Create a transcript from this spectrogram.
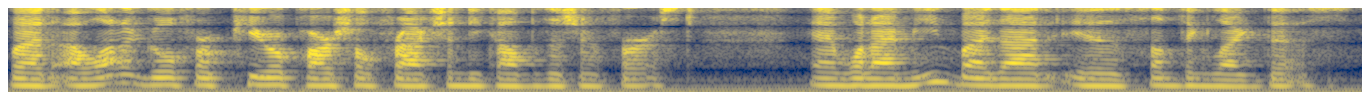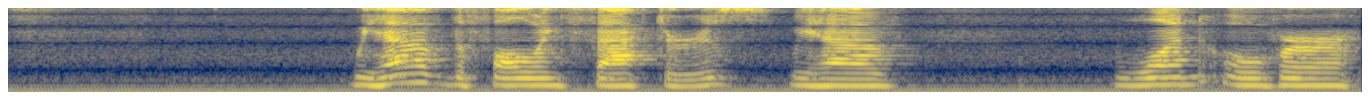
but I want to go for pure partial fraction decomposition first and what I mean by that is something like this. We have the following factors. We have 1 over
